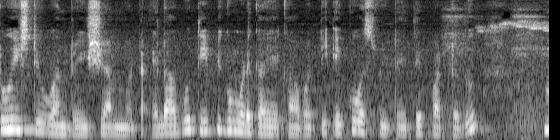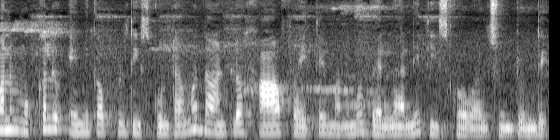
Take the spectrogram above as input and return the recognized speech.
టూ ఇస్టు వన్ రేషియో అనమాట ఎలాగో తీపి గుమ్మడికాయే కాబట్టి ఎక్కువ స్వీట్ అయితే పట్టదు. మనం ముక్కలు ఎన్ని కప్పులు తీసుకుంటామో దాంట్లో హాఫ్ అయితే మనము బెల్లాన్ని తీసుకోవాల్సి ఉంటుంది.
